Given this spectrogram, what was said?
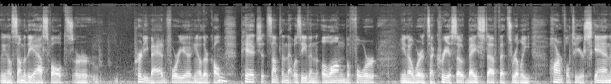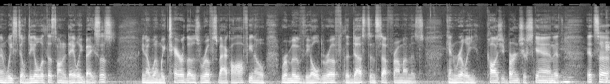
you know, some of the asphalts are pretty bad for you. You know, they're called mm. pitch. It's something that was even along before, you know, where it's a creosote based stuff that's really harmful to your skin. And we still deal with this on a daily basis. You know, when we tear those roofs back off, you know, remove the old roof, the dust and stuff from them is can really cause you burns your skin. It, it's a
